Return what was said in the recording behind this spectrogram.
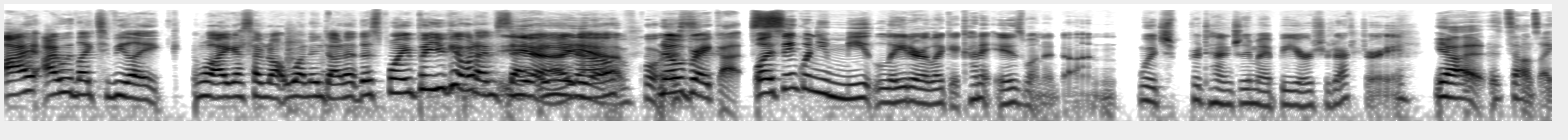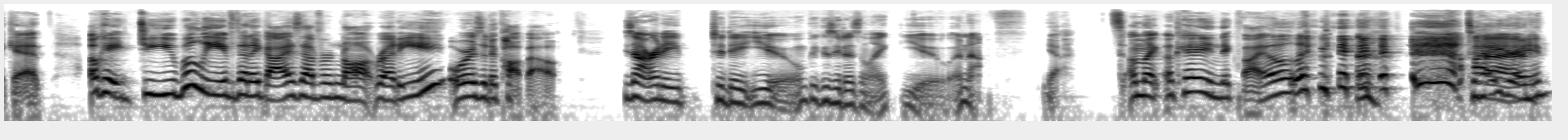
I, I would like to be like, well, I guess I'm not one and done at this point, but you get what I'm saying. Yeah, you know? yeah, of course. No breakups. Well, I think when you meet later, like it kind of is one and done, which potentially might be your trajectory. Yeah, it sounds like it. Okay, do you believe that a guy's ever not ready or is it a cop out? He's not ready to date you because he doesn't like you enough. Yeah. I'm like, okay, Nick Viall. Like, I agree.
